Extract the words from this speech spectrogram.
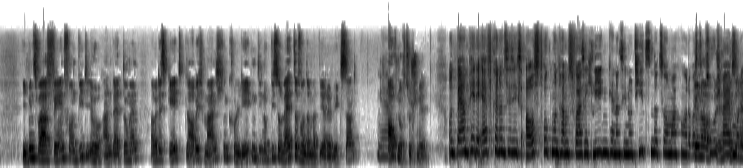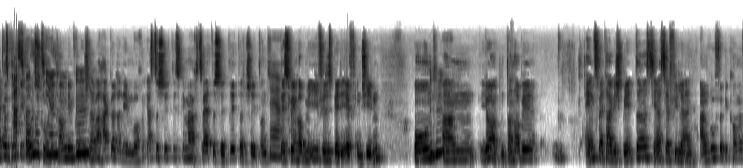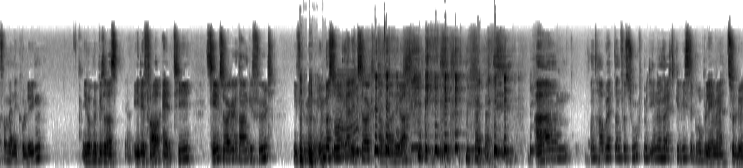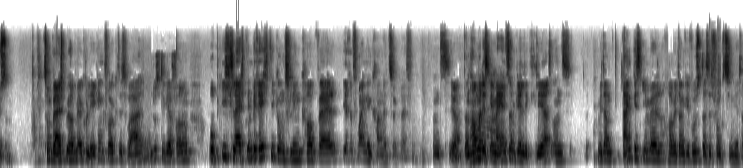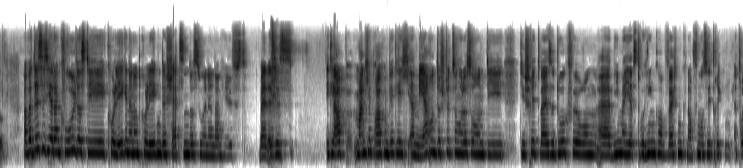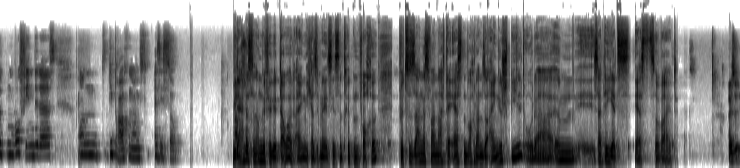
Ich bin zwar ein Fan von Videoanleitungen, aber das geht, glaube ich, manchen Kollegen, die noch ein bisschen weiter von der Materie weg sind, Ja. auch noch zu schnell. Und bei einem PDF können Sie sich ausdrucken und haben es vor sich liegen, können Sie Notizen dazu machen oder was dazu schreiben also oder das Passwort oldschool. Ich notieren. kann mit dem Kugelschreiber Hackerl daneben machen. Erster Schritt ist gemacht, zweiter Schritt, dritter Schritt. Und Ja. deswegen habe ich mich für das PDF entschieden. Und Mhm. ähm, ja, und dann habe ich ein, zwei Tage später sehr, sehr viele Anrufe bekommen von meinen Kollegen. Ich habe mich ein bisschen als EDV, IT, Seelsorger dann gefühlt. Ich fühle mich noch immer so, ehrlich gesagt, aber ja. ähm, und habe halt dann versucht, mit ihnen halt gewisse Probleme zu lösen. Zum Beispiel hat mir eine Kollegin gefragt, das war eine lustige Erfahrung, ob ich leicht den Berechtigungslink habe, weil ihre Freundin kann nicht zugreifen. Und ja, dann haben wir das gemeinsam geklärt und mit einem Dankes-E-Mail habe ich dann gewusst, dass es funktioniert hat. Aber das ist ja dann cool, dass die Kolleginnen und Kollegen das schätzen, dass du ihnen dann hilfst. Weil es ist, ich glaube, manche brauchen wirklich äh, mehr Unterstützung oder so und die, die schrittweise Durchführung, äh, wie man jetzt wohin kommt, welchen Knopf muss ich drücken, drücken wo finde ich das. Und die brauchen uns. Es ist so. Wie lange hat das denn ungefähr gedauert eigentlich? Also ich meine, jetzt in der dritten Woche. Würdest du sagen, es war nach der ersten Woche dann so eingespielt oder ähm, seid ihr jetzt erst soweit? Also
